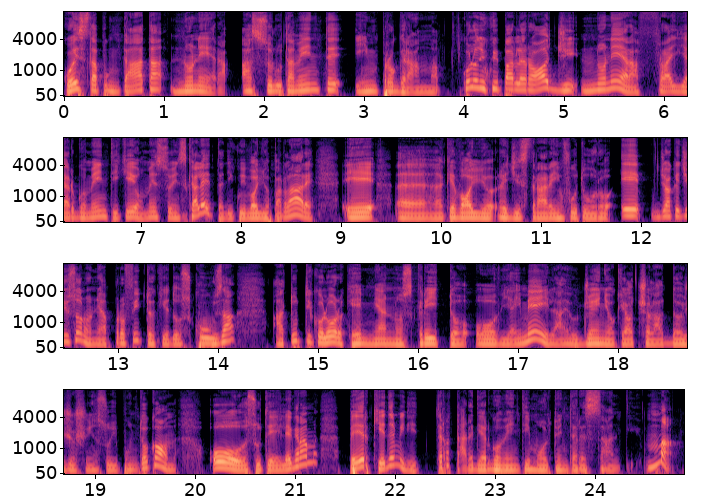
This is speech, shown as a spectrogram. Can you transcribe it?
questa puntata non era assolutamente in programma. Quello di cui parlerò oggi non era fra gli argomenti che ho messo in scaletta, di cui voglio parlare e eh, che voglio registrare in futuro. E già che ci sono, ne approfitto e chiedo scusa a tutti coloro che mi hanno scritto o via email a eugenio-dojoshinsui.com o su Telegram per chiedermi di trattare di argomenti molto interessanti. Ma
